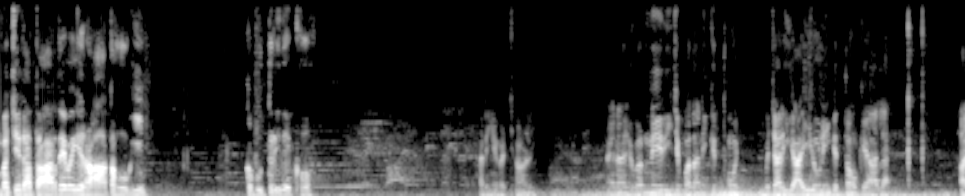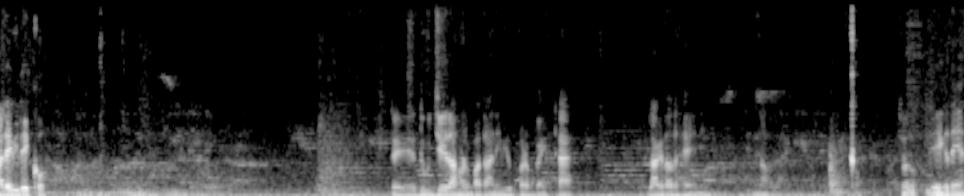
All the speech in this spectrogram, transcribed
ਬੱਚੇ ਦਾ ਤਾਰ ਦੇ ਬਈ ਰਾਤ ਹੋ ਗਈ। ਕਬੂਤਰੀ ਦੇਖੋ। ਹਰੀਆਂ ਗੱਛਾਂ ਵਾਲੀ। ਇਹਨਾਂ ਸ਼ੁਕਰ ਨੇਰੀ ਚ ਪਤਾ ਨਹੀਂ ਕਿੱਥੋਂ ਵਿਚਾਰੀ ਆਈ ਹੋਣੀ, ਕਿੱਥੋਂ, ਕਿਆ ਲੈ। ਹਾਲੇ ਵੀ ਦੇਖੋ। ਤੇ ਦੂਜੇ ਦਾ ਹੁਣ ਪਤਾ ਨਹੀਂ ਵੀ ਉੱਪਰ ਬੈਠਾ ਲੱਗਦਾ ਤਾਂ ਹੈ ਨਹੀਂ। ਨਾ। ਚਲੋ, ਦੇਖਦੇ ਆ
